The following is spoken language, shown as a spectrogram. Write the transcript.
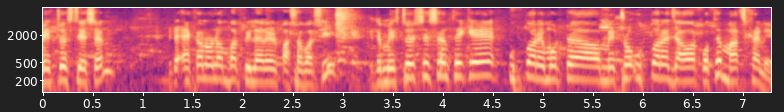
মেট্রো স্টেশন এটা একান্ন নম্বর পিলারের পাশাপাশি। এটা মেট্রো স্টেশন থেকে উত্তরে মোটটা মেট্রো উত্তরে যাওয়ার পথে মাঝখানে।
